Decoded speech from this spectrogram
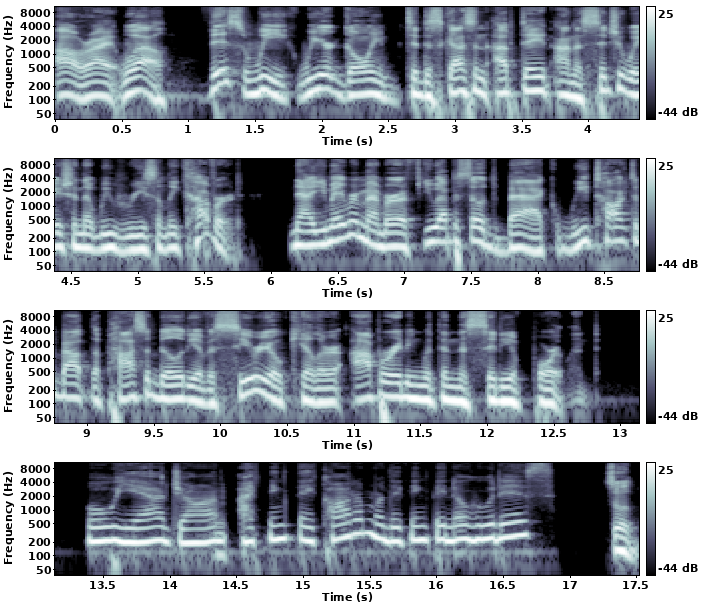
All right. Well, this week we are going to discuss an update on a situation that we recently covered. Now, you may remember a few episodes back, we talked about the possibility of a serial killer operating within the city of Portland. Oh, yeah, John. I think they caught him or they think they know who it is. So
